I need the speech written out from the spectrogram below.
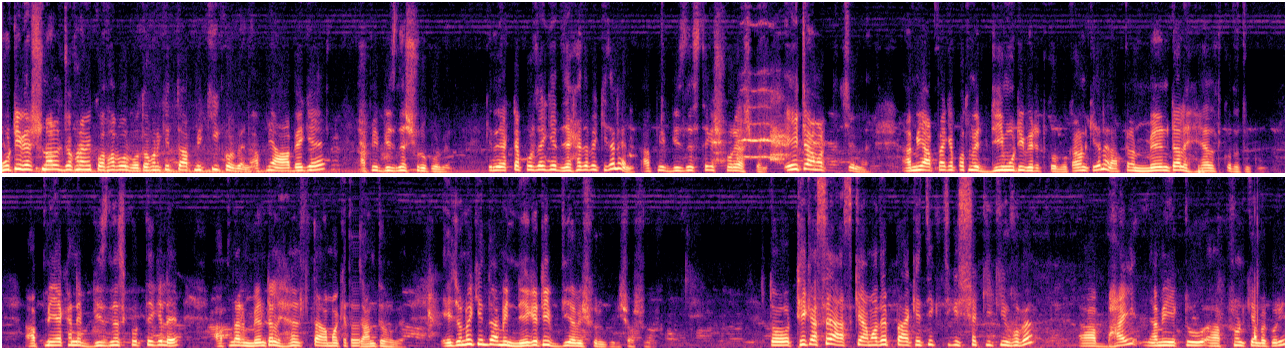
মোটিভেশনাল যখন আমি কথা বলব, তখন কিন্তু আপনি কি করবেন? আপনি আবেগে আপনি বিজনেস শুরু করবেন। কিন্তু একটা পর্যায়ে গিয়ে দেখা যাবে কি জানেন? আপনি বিজনেস থেকে সরে আসবেন। এইটা আমার চেনা আমি আপনাকে প্রথমে ডিমোটিভেটেড করব। কারণ কি জানেন? আপনার মেন্টাল হেলথ কতটুকু? আপনি এখানে বিজনেস করতে গেলে আপনার মেন্টাল হেলথটা আমাকে তো জানতে হবে। এই জন্য কিন্তু আমি নেগেটিভ দিয়ে আমি শুরু করি সবসময়। তো ঠিক আছে, আজকে আমাদের প্রাকৃতিক চিকিৎসা কি কি হবে? ভাই, আমি একটু ফ্রন্ট ক্যামেরা করি।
